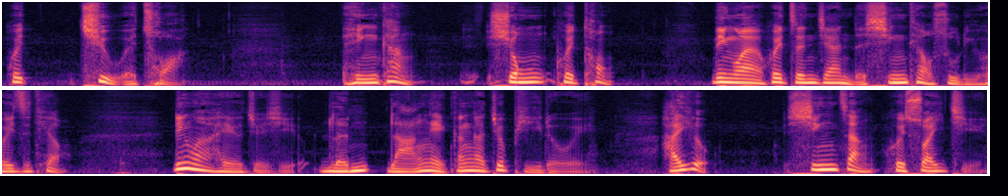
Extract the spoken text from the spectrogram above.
会手会喘，很抗，胸会痛，另外会增加你的心跳速率，会一直跳。另外还有就是人狼诶，刚刚就疲劳诶，还有心脏会衰竭，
